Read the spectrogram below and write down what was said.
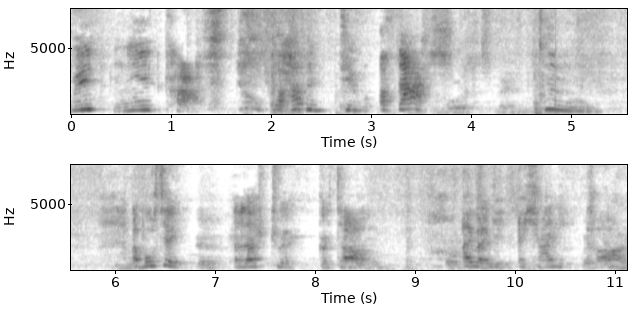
We need cash. What happened to our stash? Hmm. I bought a electric guitar. I rented a shiny car.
